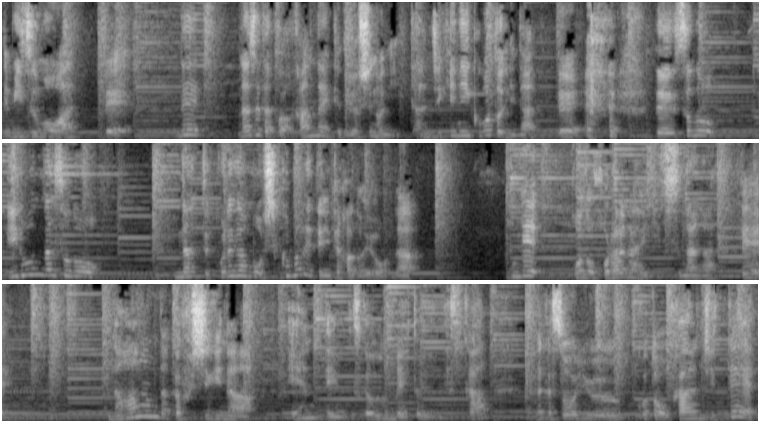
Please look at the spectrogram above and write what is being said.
で水もあってでなぜだかわかんないけど吉野に断食に行くことになって でそのいろんなそのなんてこれがもう仕組まれていたかのようなでこのホラ貝につながってなんだか不思議な縁っていうんですか運命というんですかなんかそういうことを感じて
